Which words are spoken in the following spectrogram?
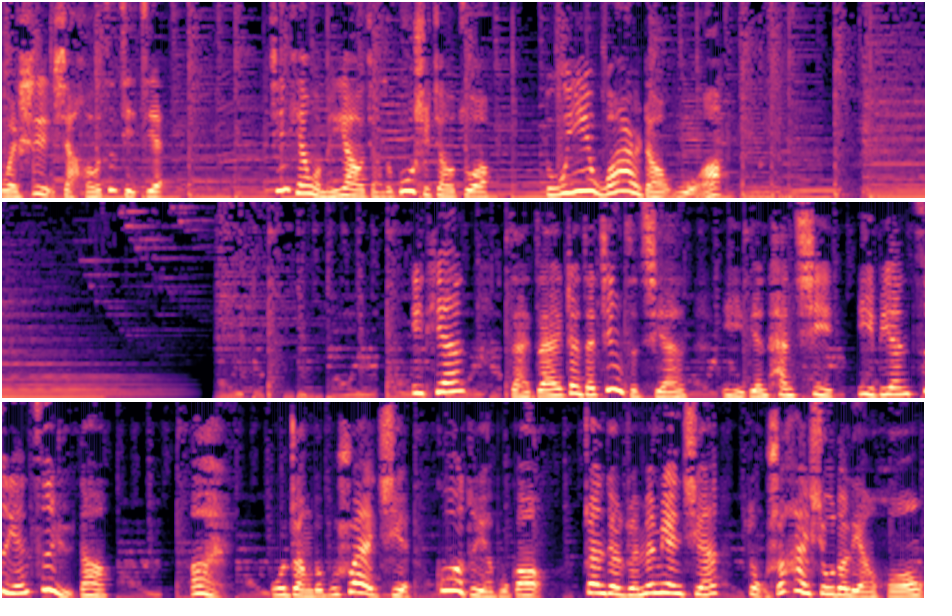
我是小猴子姐姐。今天我们要讲的故事叫做《独一无二的我》。一天，仔仔站在镜子前，一边叹气，一边自言自语道：“唉，我长得不帅气，个子也不高，站在人们面前总是害羞的脸红。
